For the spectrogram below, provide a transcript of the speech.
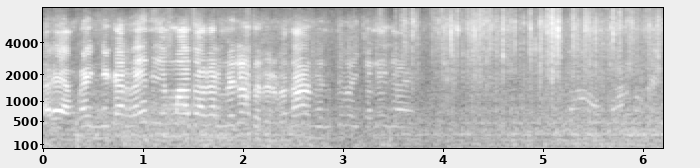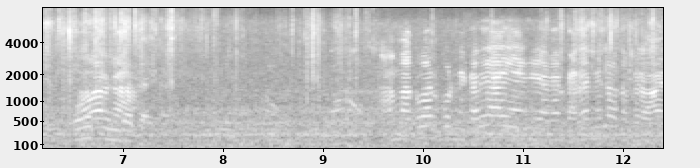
अरे हमका निकल रहे थे जम्मा तो अगर मिला तो फिर बता मिलते चले जाए। हम अकबरपुर आए हैं अगर घर मिलो तो फिर आए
